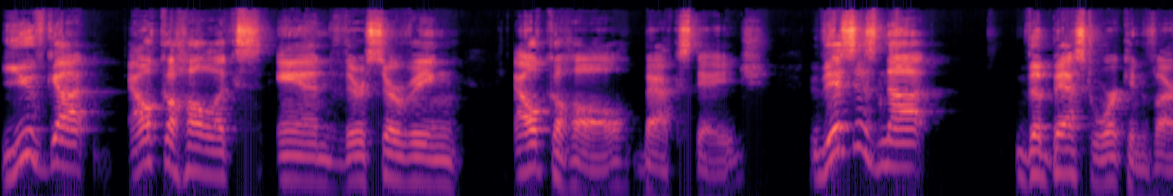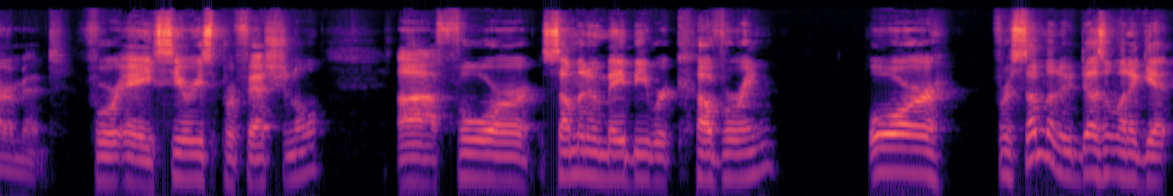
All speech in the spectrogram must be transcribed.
You've got alcoholics and they're serving alcohol backstage. This is not the best work environment for a serious professional, uh, for someone who may be recovering, or for someone who doesn't want to get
